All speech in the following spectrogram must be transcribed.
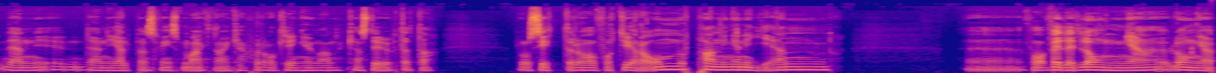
den, den hjälpen som finns på marknaden kanske då kring hur man kan styra upp detta. Då sitter och har fått göra om upphandlingen igen. Eh, har väldigt långa, långa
